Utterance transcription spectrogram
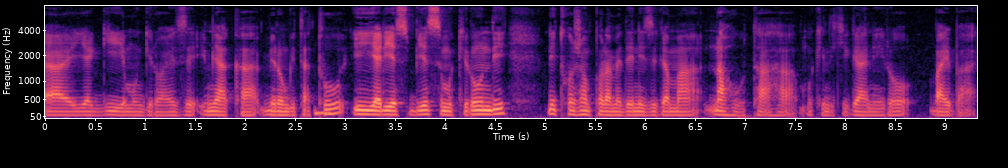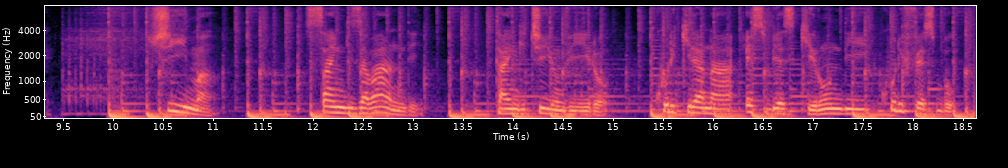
ah, yagiye mu ngiro haheze imyaka mirongo itatu. Iyi yari sbs mu kirundi. Nitwa jean paul amede nizigama naho utaha mu kindi kiganiro. Bye bye. Shima. Sangiza abandi. Tanga iciyumviro. Kurikirana sbs kirundi kuri facebook.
